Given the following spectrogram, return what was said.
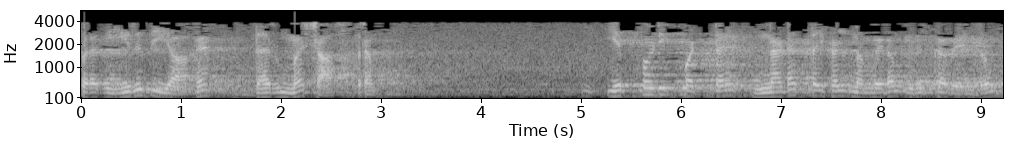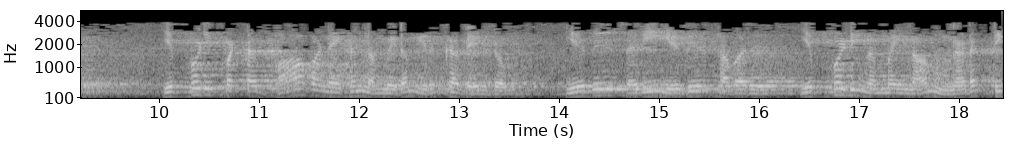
பிறகு இறுதியாக தர்ம சாஸ்திரம் எப்படிப்பட்ட நடத்தைகள் நம்மிடம் இருக்க வேண்டும்? எப்படிப்பட்ட பாவனைகள் நம்மிடம் இருக்க வேண்டும்? எது சரி எது தவறு? எப்படி நம்மை நாம் நடத்தி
